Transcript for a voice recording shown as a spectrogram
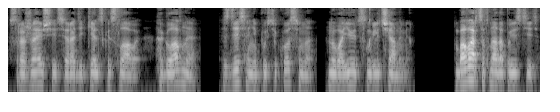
сражающиеся ради кельтской славы, а главное, здесь они, пусть и косвенно, но воюют с англичанами. «Баварцев надо оповестить»,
